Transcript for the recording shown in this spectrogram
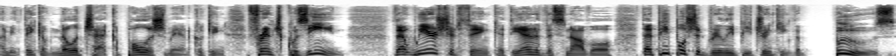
I mean, think of Milacek, a Polish man cooking French cuisine. That we should think at the end of this novel that people should really be drinking the booze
